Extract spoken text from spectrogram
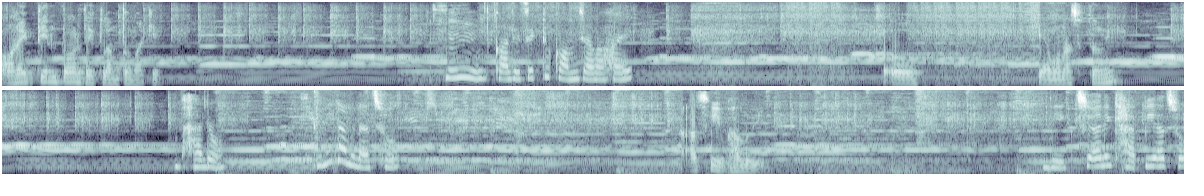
অনেকদিন পর দেখলাম তোমাকে। হুম কলেজে একটু কম যাওয়া হয়। ও কেমন আছো তুমি? ভালো। তুমি কেমন আছো? আছি ভালোই। দেখছি অনেক হ্যাপি আছো।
